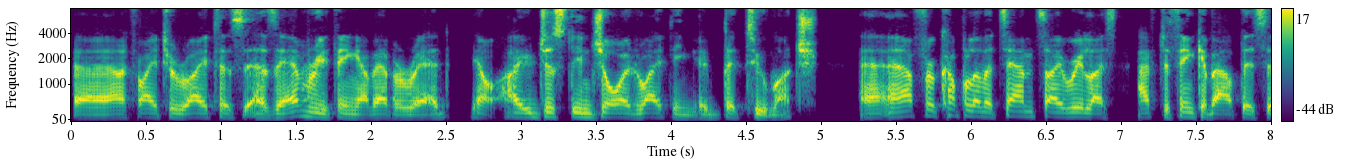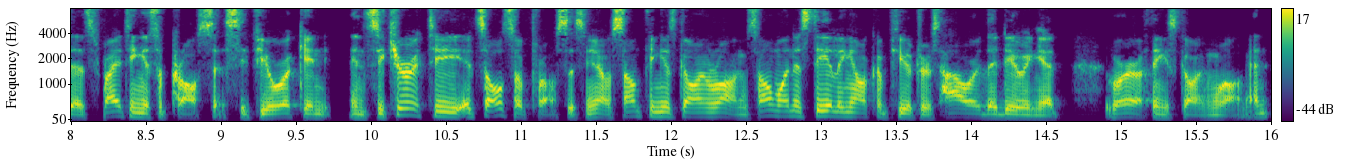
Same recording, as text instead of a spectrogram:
Uh, I tried to write as as everything I've ever read. You know, I just enjoyed writing a bit too much. And after a couple of attempts, I realized I have to think about this as writing is a process. If you work in, in security, it's also a process. You know, something is going wrong. Someone is stealing our computers. How are they doing it? Where are things going wrong? And,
